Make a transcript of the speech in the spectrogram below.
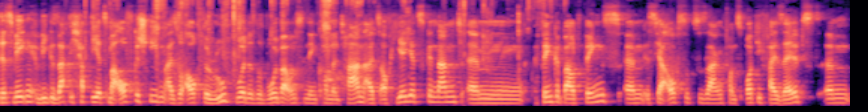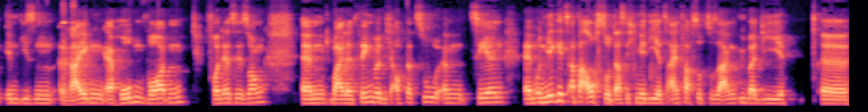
Deswegen, wie gesagt, ich habe die jetzt mal aufgeschrieben. Also auch The Roop wurde sowohl bei uns in den Kommentaren als auch hier jetzt genannt. Ähm, Think About Things ähm, ist ja auch sozusagen von Spotify selbst ähm, in diesen Reigen erhoben worden vor der Saison. Ähm, Violent Thing würde ich auch dazu ähm, zählen. Ähm, und mir geht's aber auch so, dass ich mir die jetzt einfach sozusagen über die äh,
